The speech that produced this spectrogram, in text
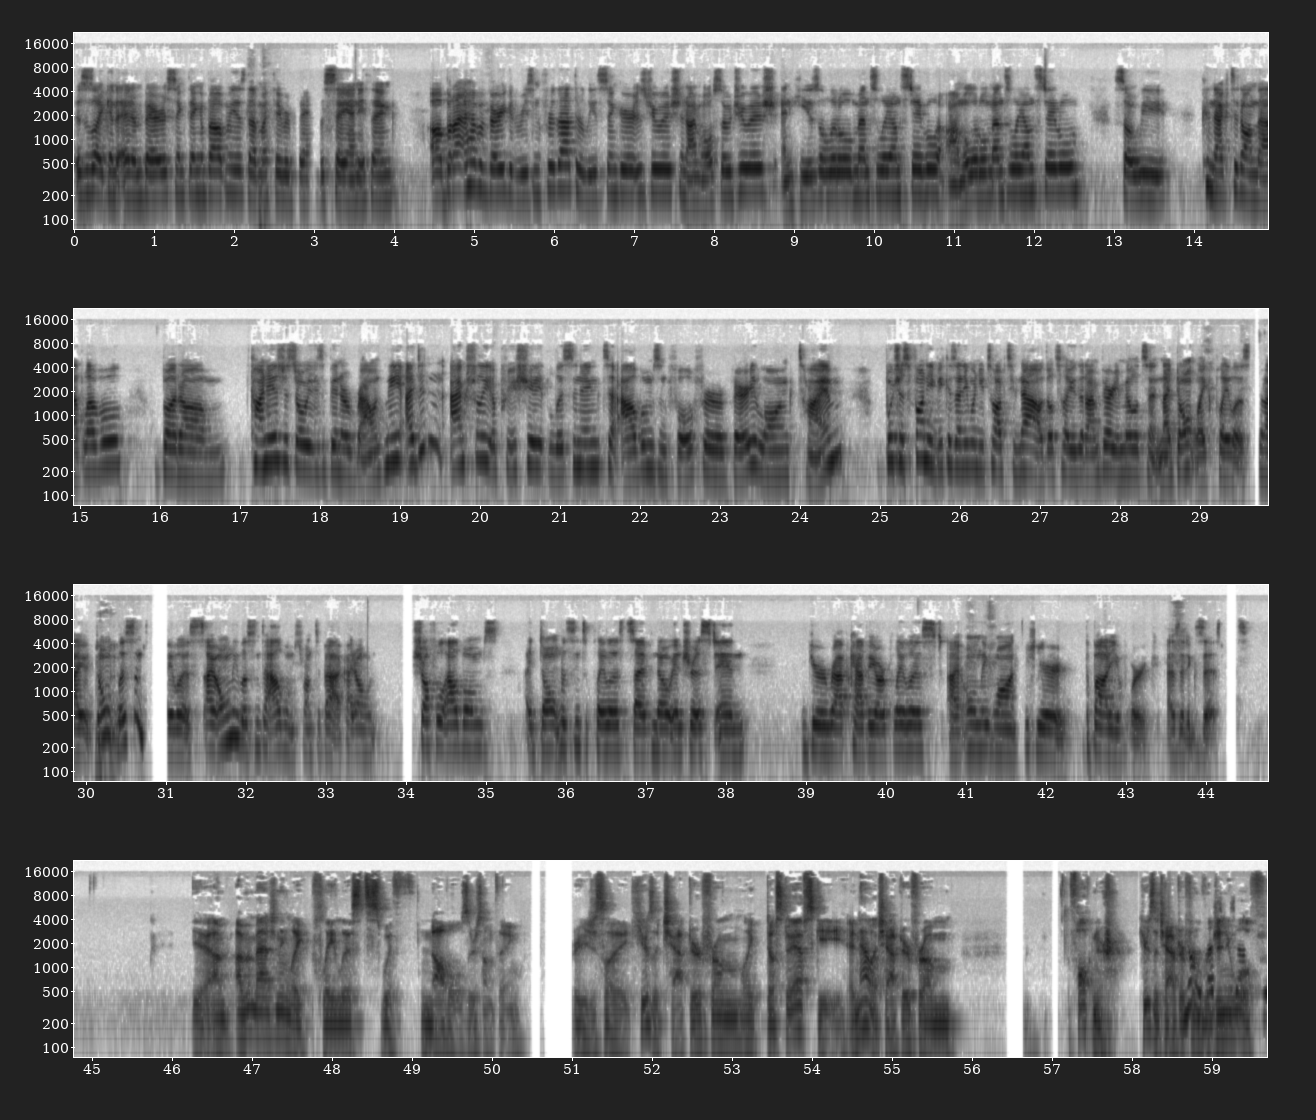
This is like an, an embarrassing thing about me is that my favorite band is Say Anything. Uh, but I have a very good reason for that. Their lead singer is Jewish, and I'm also Jewish, and he is a little mentally unstable. I'm a little mentally unstable, so we connected on that level. But um, Kanye has just always been around me. I didn't actually appreciate listening to albums in full for a very long time which is funny because anyone you talk to now, they'll tell you that I'm very militant and I don't like playlists and I don't listen to playlists. I only listen to albums front to back. I don't shuffle albums. I don't listen to playlists. I have no interest in your RapCaviar playlist. I only want to hear the body of work as it exists. Yeah, I'm I'm imagining like playlists with novels or something where you're just like, here's a chapter from like Dostoevsky, and now a chapter from Faulkner. Here's a chapter no, from Virginia exactly Woolf.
